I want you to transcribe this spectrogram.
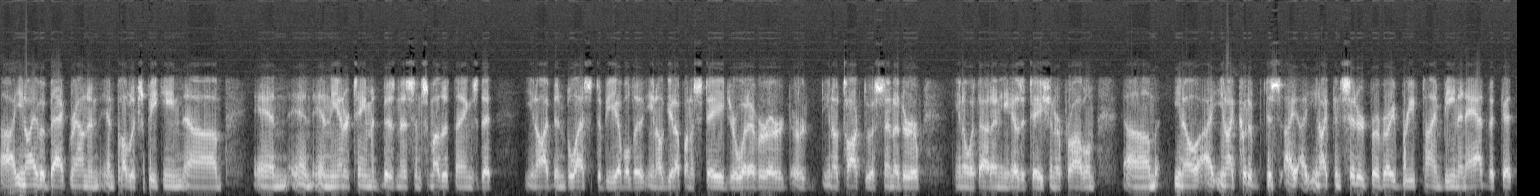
uh, you know, I have a background in, in public speaking um, and and and the entertainment business and some other things that you know I've been blessed to be able to you know get up on a stage or whatever or or you know talk to a senator you know without any hesitation or problem um, you know, I you know I could have just I, I you know I considered for a very brief time being an advocate,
